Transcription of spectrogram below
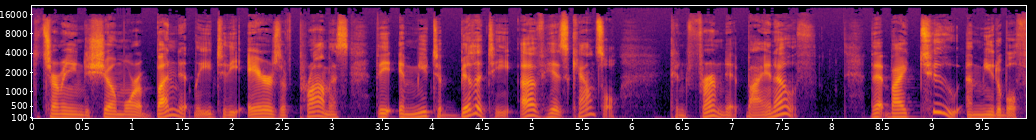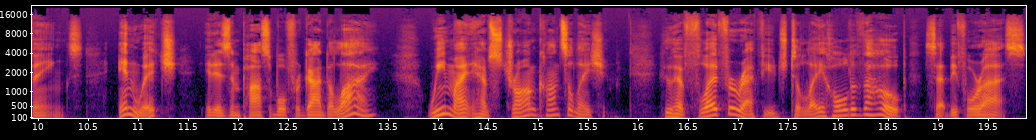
determining to show more abundantly to the heirs of promise the immutability of his counsel, confirmed it by an oath, that by two immutable things, in which it is impossible for God to lie, we might have strong consolation, who have fled for refuge to lay hold of the hope set before us.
